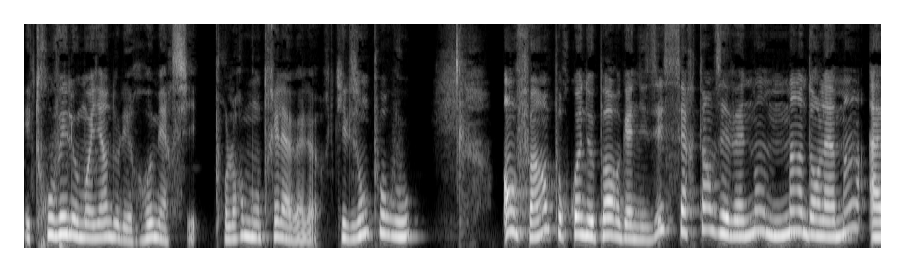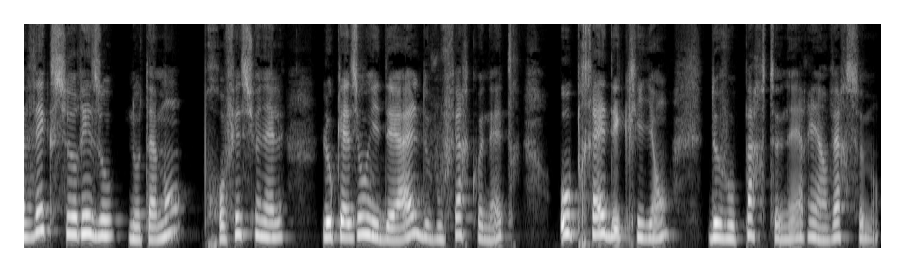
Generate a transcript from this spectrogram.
et trouvez le moyen de les remercier pour leur montrer la valeur qu'ils ont pour vous. Enfin, pourquoi ne pas organiser certains événements main dans la main avec ce réseau, notamment professionnel, l'occasion idéale de vous faire connaître auprès des clients de vos partenaires et inversement.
